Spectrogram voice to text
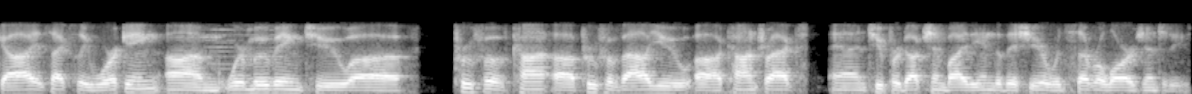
sky. It's actually working. Um, we're moving to uh, proof of con- uh, proof of value uh, contracts and to production by the end of this year with several large entities.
